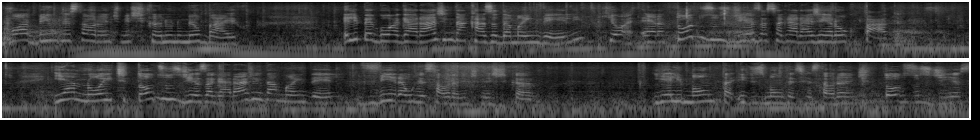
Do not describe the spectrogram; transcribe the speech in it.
vou abrir um restaurante mexicano no meu bairro". Ele pegou a garagem da casa da mãe dele, que era todos os dias essa garagem era ocupada. E à noite, todos os dias, a garagem da mãe dele vira um restaurante mexicano. E ele monta e desmonta esse restaurante todos os dias,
